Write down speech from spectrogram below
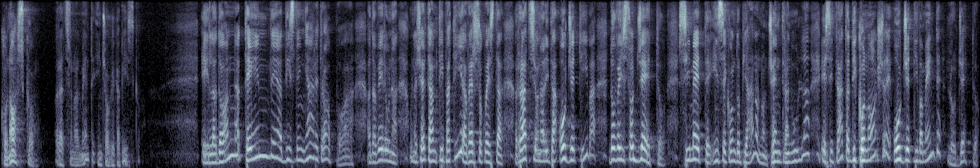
conosco razionalmente, in ciò che capisco. E la donna tende a disdegnare troppo, a, ad avere una, una certa antipatia verso questa razionalità oggettiva dove il soggetto si mette in secondo piano, non c'entra nulla e si tratta di conoscere oggettivamente l'oggetto.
